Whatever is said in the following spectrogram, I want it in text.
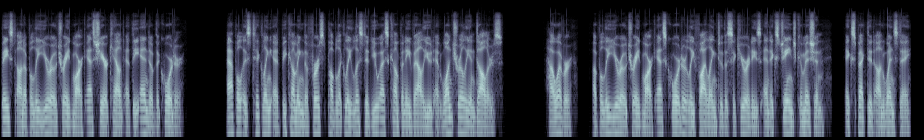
based on a Poli Euro trademark S share count at the end of the quarter. Apple is tickling at becoming the first publicly listed U.S. company valued at $1 trillion. However, Apple Euro trademark S quarterly filing to the Securities and Exchange Commission, expected on Wednesday,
